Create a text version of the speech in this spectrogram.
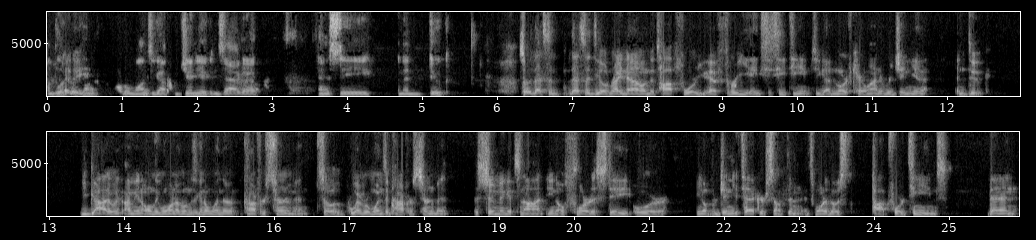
I'm looking at all the ones. You got Virginia, Gonzaga, Tennessee, and then Duke. So that's the that's the deal. Right now in the top four, you have three ACC teams. You got North Carolina, Virginia, and Duke. you got to. I mean, only one of them is going to win the conference tournament. So whoever wins the conference tournament, assuming it's not you know Florida State or you know Virginia Tech or something, it's one of those top four teams. Then,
